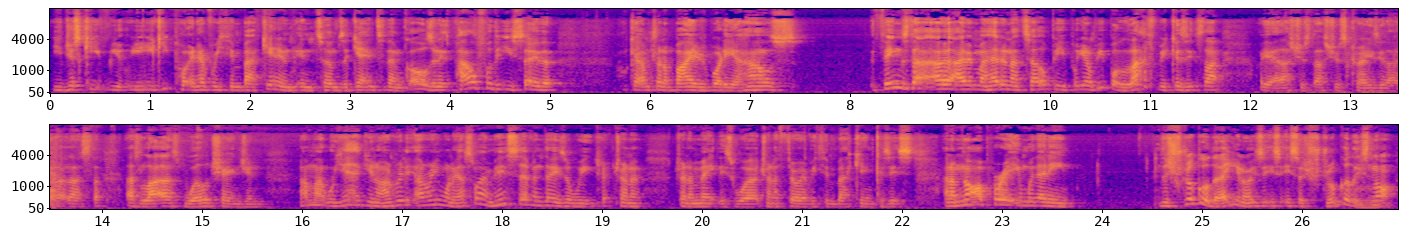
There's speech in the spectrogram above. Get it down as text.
You just keep you you keep putting everything back in, in in terms of getting to them goals, and it's powerful that you say that. Okay, I'm trying to buy everybody a house things that I, I have in my head and I tell people, you know, people laugh because it's like, oh yeah, that's just that's just crazy. Like that, that's that's like that's world changing. I'm like, well, yeah, you know, I really, I really want to. That's why I'm here seven days a week, tr- trying to, trying to make this work, trying to throw everything back in, because it's, and I'm not operating with any, the struggle there. You know, it's, it's, it's a struggle. It's Mhm. not,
